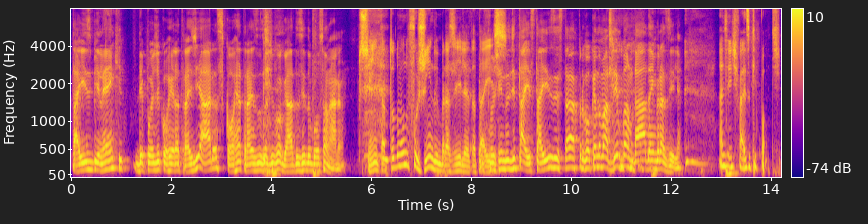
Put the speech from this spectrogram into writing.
Thaís Bilenque, depois de correr atrás de Aras, corre atrás dos advogados e do Bolsonaro. Sim, tá todo mundo fugindo em Brasília da Thaís. Fugindo de Thaís. Thaís está provocando uma debandada em Brasília. A gente faz o que pode.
